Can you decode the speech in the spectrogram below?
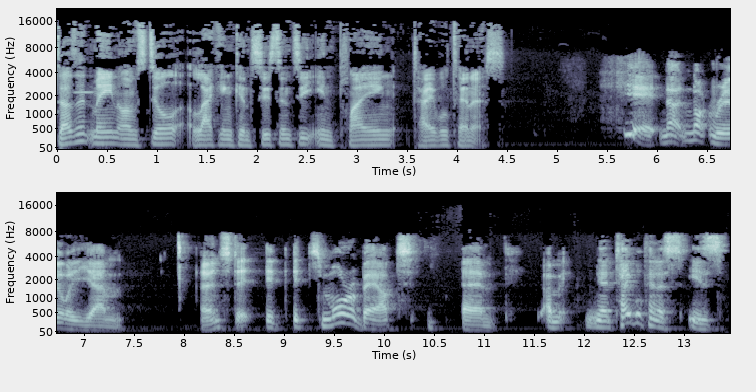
Does it mean I'm still lacking consistency in playing table tennis? Yeah, no, not really. Um, Ernst. It, it, it's more about, um, I mean, you know, table tennis is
